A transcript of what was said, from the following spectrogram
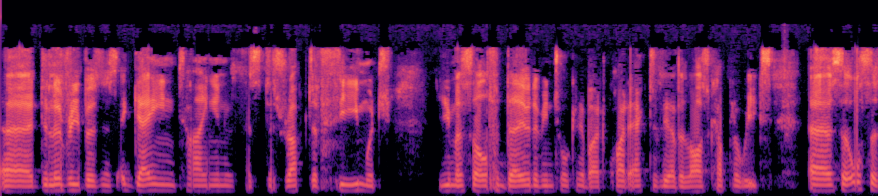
uh, delivery business. Again, tying in with this disruptive theme, which you, myself, and David have been talking about quite actively over the last couple of weeks. Uh, so also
